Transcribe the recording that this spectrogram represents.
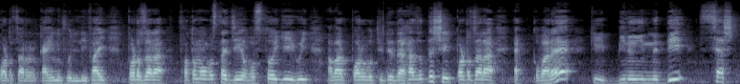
পটচারার কাহিনী ফুল্লি ভাই, পটচারা প্রথম অবস্থায় যে অবস্থায় গিয়ে আবার পরবর্তীতে দেখা যাচ্ছে সেই পটচারা একেবারে কি বিনয়ী নদী শ্রেষ্ঠ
